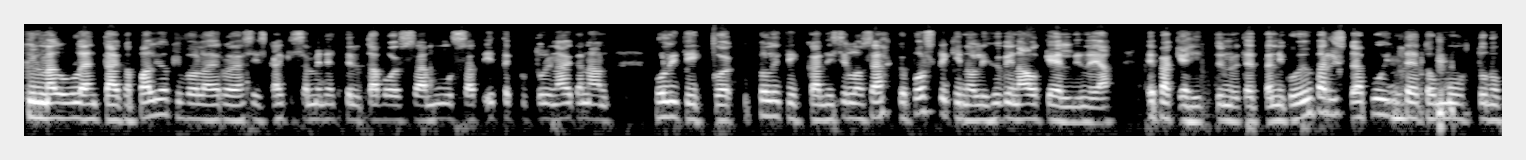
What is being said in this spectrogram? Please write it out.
Kyllä mä luulen, että aika paljonkin voi olla eroja siis kaikissa menettelytavoissa ja muussa. Itse kun tulin aikanaan politiikkaan, niin silloin sähköpostikin oli hyvin alkeellinen ja epäkehittynyt, että niin kuin ympäristö ja puitteet on muuttunut.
